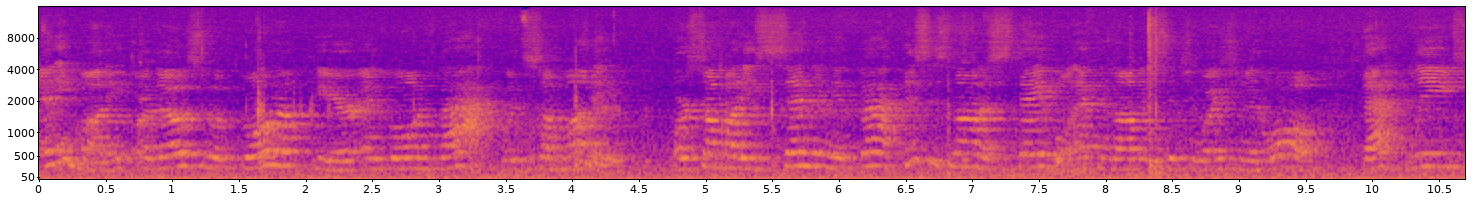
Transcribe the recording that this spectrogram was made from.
any money are those who have grown up here and gone back with some money, or somebody sending it back. This is not a stable economic situation at all. That leads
